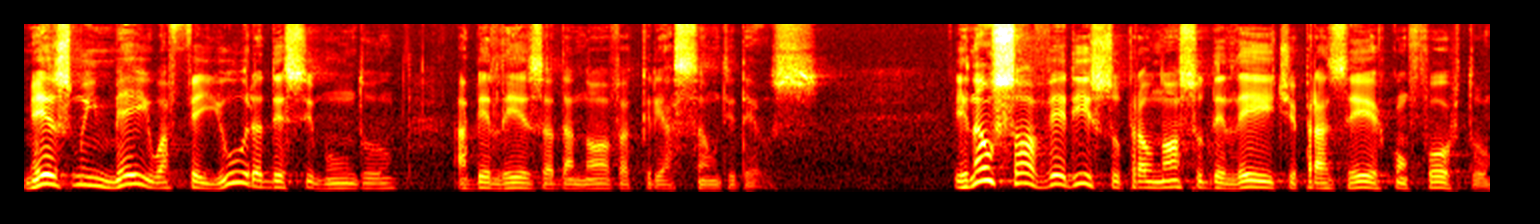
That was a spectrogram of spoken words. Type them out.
mesmo em meio à feiura desse mundo, a beleza da nova criação de Deus. E não só ver isso para o nosso deleite, prazer, conforto,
